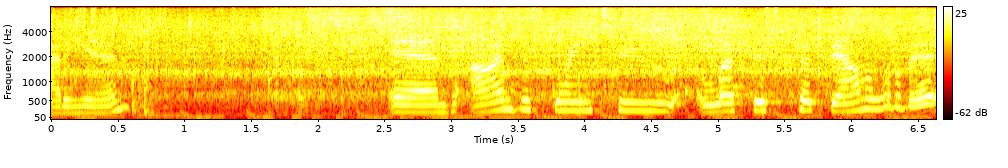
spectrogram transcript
adding in. And I'm just going to let this cook down a little bit.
